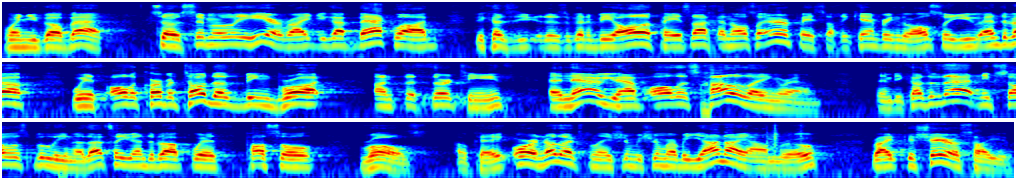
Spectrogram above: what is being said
when you go back. So similarly here, right? You got backlogged because you, there's going to be all of Pesach and also Erev Pesach. You can't bring the all. So you ended up with all the korban todas being brought on the 13th. And now you have all this challah laying around. And because of that, nifsalos belina. That's how you ended up with pasul rolls. Okay? Or another explanation, Mishum Rabbi Yanai Amru, right? Kesheros hayu.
